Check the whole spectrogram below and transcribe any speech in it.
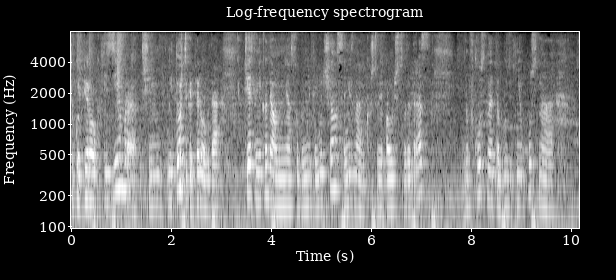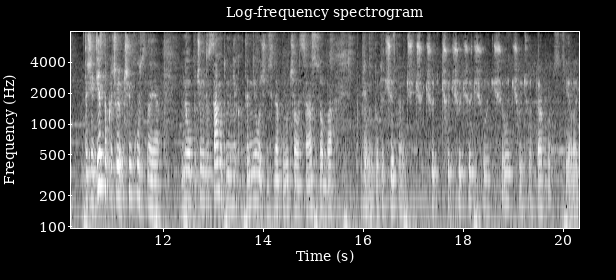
такой пирог из земра. Точнее, не тортик, а пирог, да. Честно, никогда он у меня особо не получался. Не знаю, что у меня получится в этот раз. Вкусно это будет, невкусно. Точнее, тесто хочу очень вкусное. Но почему-то сам вот у меня как-то не очень всегда получался особо. Блин, тут и чуть, надо чуть-чуть, чуть-чуть, чуть-чуть, чуть-чуть вот так вот сделать.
